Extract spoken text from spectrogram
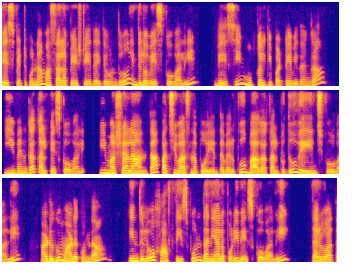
చేసి పెట్టుకున్న మసాలా పేస్ట్ ఏదైతే ఉందో ఇందులో వేసుకోవాలి. వేసి ముక్కలకి పట్టే విధంగా ఈవెన్గా కలిపేసుకోవాలి. ఈ మసాలా అంతా పచ్చివాసన పోయేంత వరకు బాగా కలుపుతూ వేయించుకోవాలి. అడుగు మాడకుండా ఇందులో హాఫ్ టీ స్పూన్ ధనియాల పొడి వేసుకోవాలి. తరువాత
